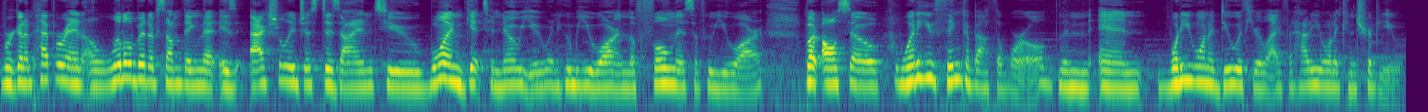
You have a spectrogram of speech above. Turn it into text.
We're gonna pepper in a little bit of something that is actually just designed to, one, get to know you and who you are and the fullness of who you are, but also, what do you think about the world and, and what do you wanna do with your life and how do you wanna contribute?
